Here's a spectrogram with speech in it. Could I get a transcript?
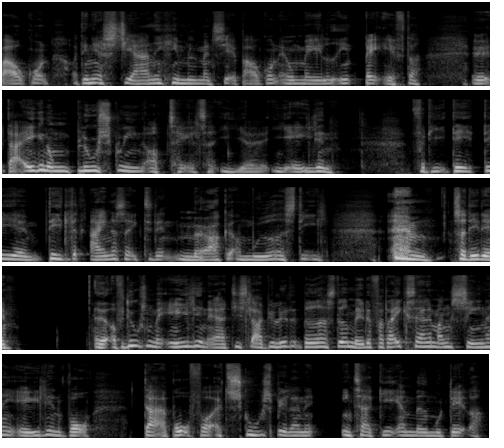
baggrund, og den her stjernehimmel, man ser i baggrund, er jo malet ind bagefter. Øh, der er ikke nogen bluescreen optagelser i, øh, i Alien, fordi det, det, øh, det egner sig ikke til den mørke og mudrede stil. så det er det. Øh, og fidusen med Alien er, at de slapper jo lidt bedre sted med det, for der er ikke særlig mange scener i Alien, hvor der er brug for, at skuespillerne interagerer med modeller.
